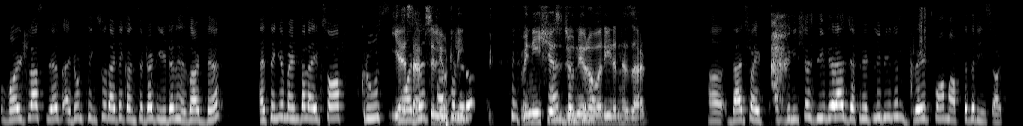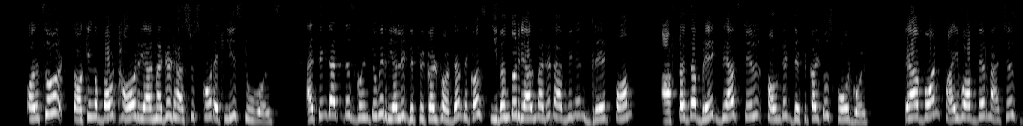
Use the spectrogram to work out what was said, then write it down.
world class players. I don't think so that he considered Eden Hazard there. I think he meant the likes of Kroos. Yes, Modric, absolutely. Vinicius Junior over Eden Hazard. Uh, that's right. Uh, Vinicius Junior has definitely been in great form after the restart. Also, talking about how Real Madrid has to score at least two goals. I think that it is going to be really difficult for them because even though Real Madrid have been in great form after the break, they have still found it difficult to score goals. They have won five of their matches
